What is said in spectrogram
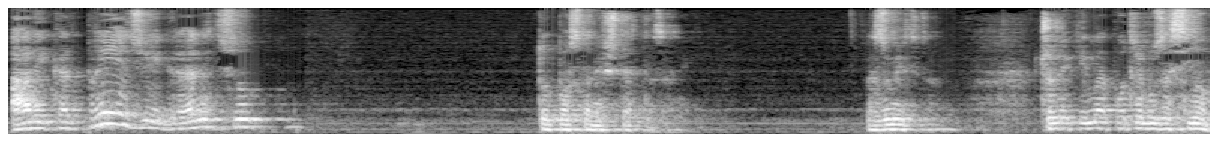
Ali kad pređe granicu, to postane štetno za njih. Razumijete to? Čovjek ima potrebu za snom.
